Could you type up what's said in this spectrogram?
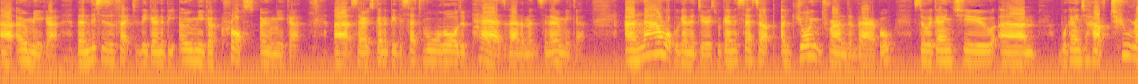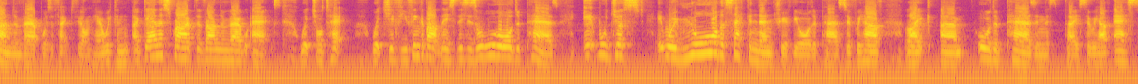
uh, omega, then this is effectively going to be omega cross omega. Uh, so it's going to be the set of all ordered pairs of elements in omega. And now what we're going to do is we're going to set up a joint random variable. So we're going to um, we're going to have two random variables effectively on here. We can again ascribe the random variable x, which will take which if you think about this, this is all ordered pairs. It will just, it will ignore the second entry of the ordered pairs. So if we have like um, ordered pairs in this place, so we have S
